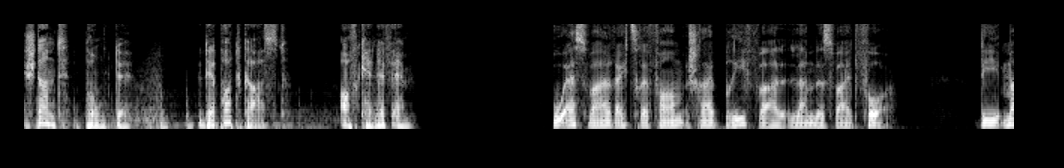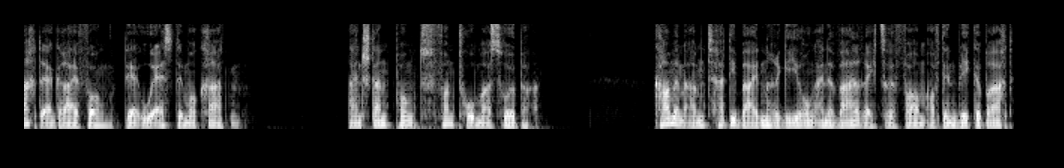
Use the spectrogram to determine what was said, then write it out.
Standpunkte. Der Podcast auf KenFM. US-Wahlrechtsreform schreibt Briefwahl landesweit vor. Die Machtergreifung der US-Demokraten. Ein Standpunkt von Thomas Röper. Kaum im Amt hat die Biden-Regierung eine Wahlrechtsreform auf den Weg gebracht,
